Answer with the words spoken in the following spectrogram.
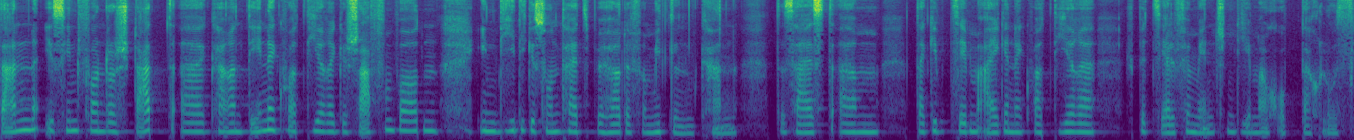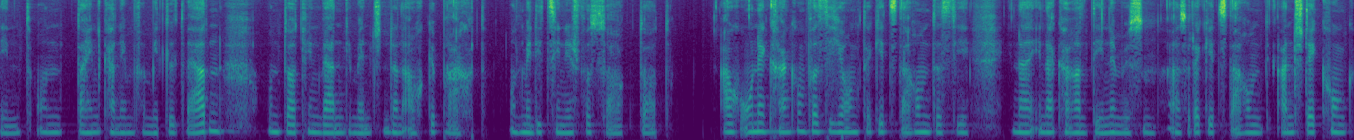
dann sind von der Stadt äh, Quarantänequartiere geschaffen worden, in die die Gesundheitsbehörde vermitteln kann. Das heißt, ähm, da gibt es eben eigene Quartiere speziell für Menschen, die eben auch obdachlos sind. Und dahin kann eben vermittelt werden und dorthin werden die Menschen dann auch gebracht und medizinisch versorgt dort auch ohne Krankenversicherung, da geht es darum, dass sie in einer, in einer Quarantäne müssen. Also da geht es darum, die Ansteckung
